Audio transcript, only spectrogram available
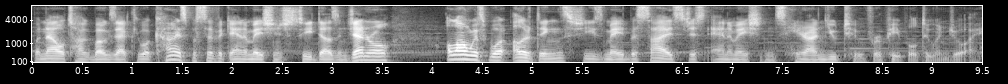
but now we'll talk about exactly what kind of specific animations she does in general, along with what other things she's made besides just animations here on YouTube for people to enjoy.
